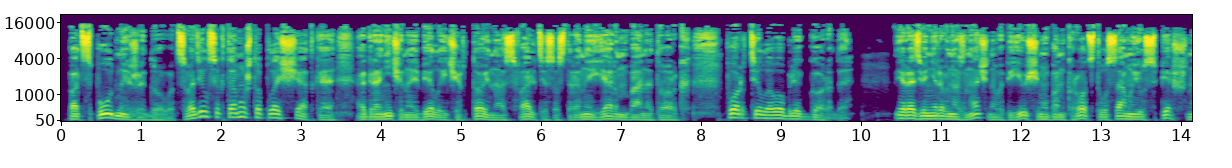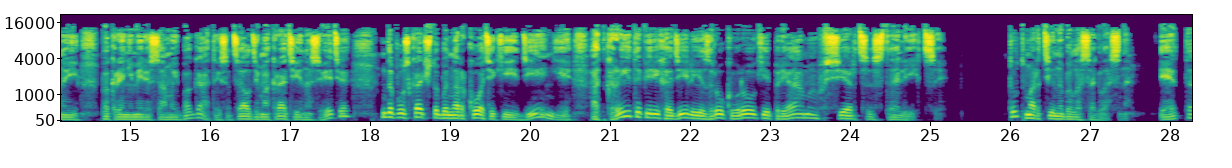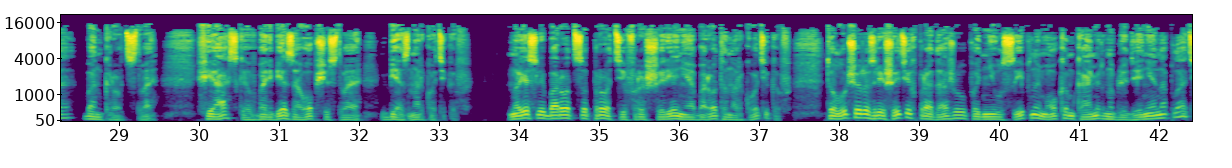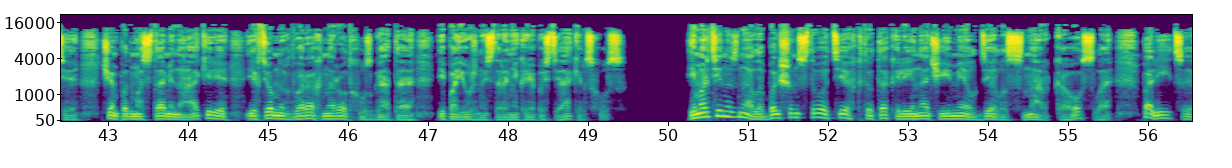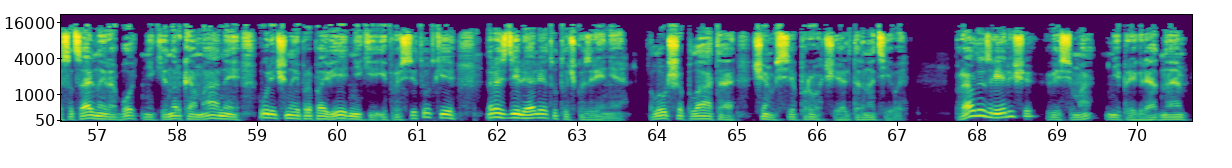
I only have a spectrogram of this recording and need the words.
Подспудный же довод сводился к тому, что площадка, ограниченная белой чертой на асфальте со стороны Ярнбанеторг, портила облик города — и разве не равнозначно вопиющему банкротству самой успешной, по крайней мере, самой богатой социал-демократии на свете допускать, чтобы наркотики и деньги открыто переходили из рук в руки прямо в сердце столицы? Тут Мартина была согласна. Это банкротство. Фиаско в борьбе за общество без наркотиков. Но если бороться против расширения оборота наркотиков, то лучше разрешить их продажу под неусыпным оком камер наблюдения на плате, чем под мостами на Акере и в темных дворах народ Хузгата и по южной стороне крепости Акерсхус. И Мартина знала, большинство тех, кто так или иначе имел дело с наркоосло, полиция, социальные работники, наркоманы, уличные проповедники и проститутки, разделяли эту точку зрения. Лучше плата, чем все прочие альтернативы. Правда, зрелище весьма неприглядное.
